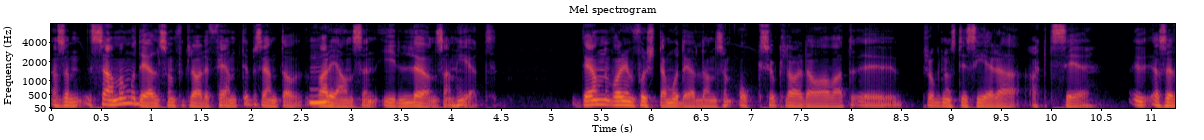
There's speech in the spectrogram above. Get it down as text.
alltså samma modell som förklarade 50% av mm. variansen i lönsamhet den var den första modellen som också klarade av att eh, prognostisera aktie, eh, alltså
